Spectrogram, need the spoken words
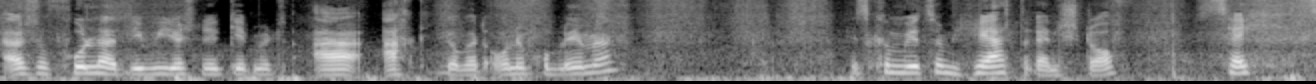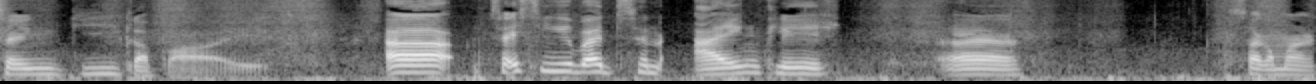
also Full HD Videoschnitt geht mit 8 GB ohne Probleme. Jetzt kommen wir zum härteren Stoff. 16 GB. Äh, 16 GB sind eigentlich, äh, sag mal,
